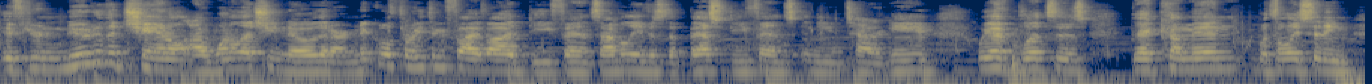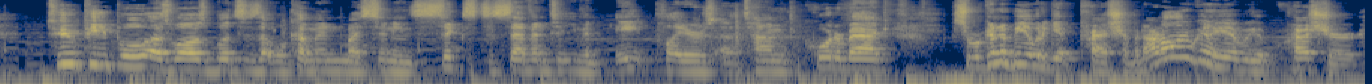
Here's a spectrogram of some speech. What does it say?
if you're new to the channel, I want to let you know that our nickel 335 odd defense, I believe, is the best defense in the entire game. We have blitzes that come in with only sitting two people, as well as blitzes that will come in by sending six to seven to even eight players at a time at the quarterback. So we're going to be able to get pressure, but not only are we going to be able to get pressure,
